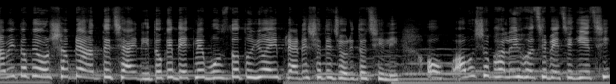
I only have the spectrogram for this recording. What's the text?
আমি তোকে ওর সামনে আনতে চাইনি। তোকে দেখলে বুঝতো তুইও এই প্ল্যানের সাথে জড়িত ছিলি। ও, অবশ্য ভালোই হয়েছে, বেঁচে গিয়েছি।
